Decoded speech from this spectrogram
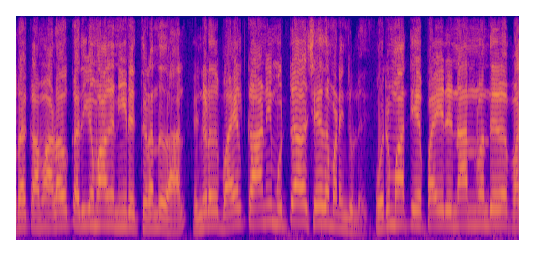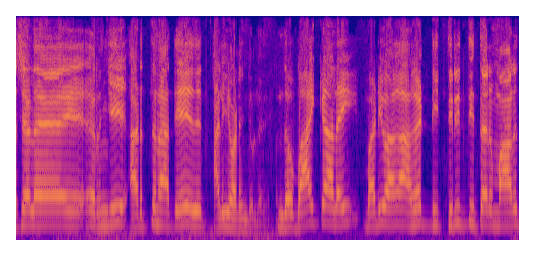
திறக்காம அளவுக்கு அதிகமாக நீரை திறந்ததால் எங்களது வயல்காணி முற்றாக சேதமடைந்துள்ளது. ஒரு மாத்திய பயிர் நான் வந்து பசலை எறிஞ்சி அடுத்த நாத்தையே இது அழிவடைந்துள்ளது. இந்த வாய்க்காலை வடிவாக அகட்டி திருத்தி தருமாறு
